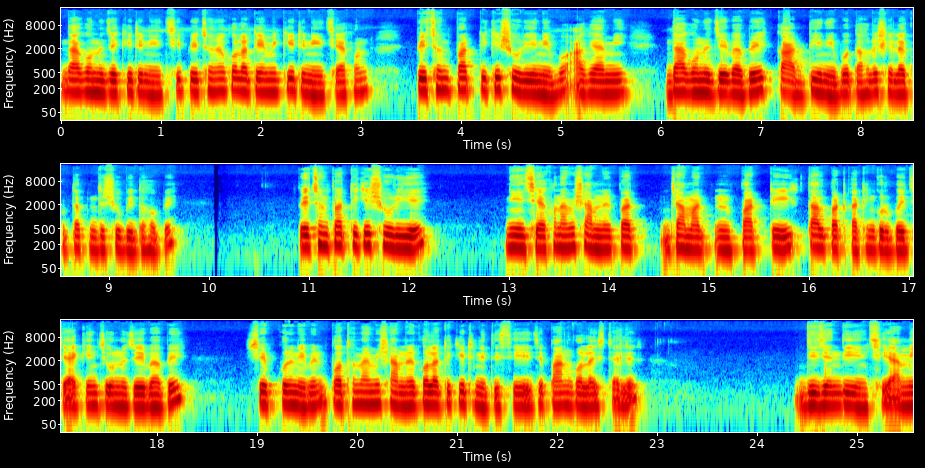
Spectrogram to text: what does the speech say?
দাগ অনুযায়ী কেটে নিয়েছি, পেছনের গলাটি আমি কেটে নিয়েছি। এখন পেছন পাটটিকে সরিয়ে নিব। আগে আমি দাগ অনুযায়ীভাবে কাট দিয়ে নিব, তাহলে সেলাই করতে আপনাদের সুবিধা হবে। পেছন পাটটিকে সরিয়ে নিয়েছি। এখন আমি সামনের পাট, জামার পাটটির তাল পাট কাটিং করব। যে এক ইঞ্চি অনুযায়ীভাবে শেপ করে নেবেন। প্রথমে আমি সামনের গলাটি কেটে নিতেছি, এই যে পান গলা স্টাইলের ডিজাইন দিয়ে দিয়েছি আমি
